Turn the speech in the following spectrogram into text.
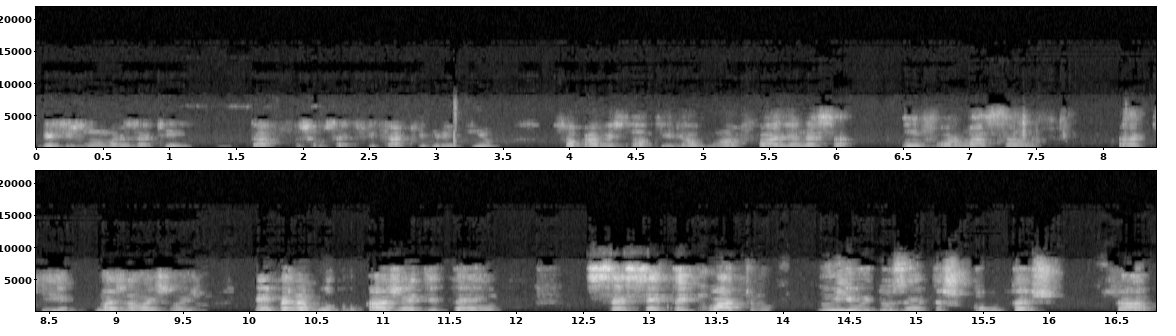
desses números aqui, tá? Deixa eu certificar aqui direitinho só para ver se não tive alguma falha nessa informação aqui, mas não, é isso mesmo. Em Pernambuco, a gente tem 64.200 contas, tá?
